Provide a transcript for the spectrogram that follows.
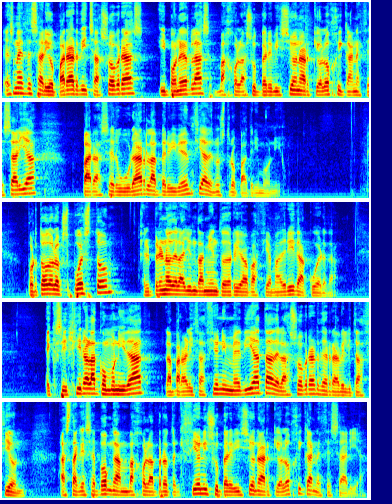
Es necesario parar dichas obras y ponerlas bajo la supervisión arqueológica necesaria para asegurar la pervivencia de nuestro patrimonio. Por todo lo expuesto, el Pleno del Ayuntamiento de hacia Madrid acuerda exigir a la comunidad la paralización inmediata de las obras de rehabilitación hasta que se pongan bajo la protección y supervisión arqueológica necesaria.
